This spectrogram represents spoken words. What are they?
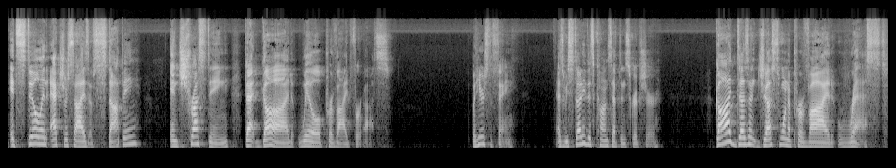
it's still an exercise of stopping and trusting that God will provide for us. But here's the thing as we study this concept in Scripture, God doesn't just want to provide rest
